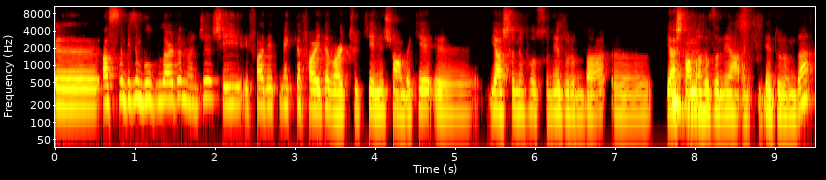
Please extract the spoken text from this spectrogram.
Ee, aslında bizim bulgulardan önce şeyi ifade etmekte fayda var. Türkiye'nin şu andaki e, yaşlı nüfusu ne durumda, e, yaşlanma hı hı. hızı ne, ne durumda?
